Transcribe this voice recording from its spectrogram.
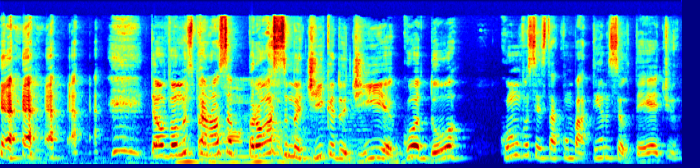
então vamos para nossa bom, próxima dica do dia. Godot, como você está combatendo seu tédio?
